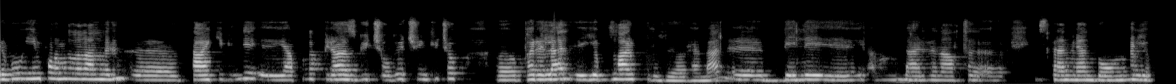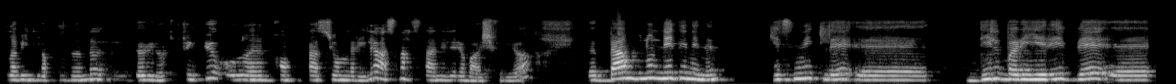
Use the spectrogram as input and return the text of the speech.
Ve bu informal alanların e, takibini e, yapmak biraz güç oluyor. Çünkü çok e, paralel e, yapılar kuruluyor hemen. E, belli e, merdiven altı e, istenmeyen doğumlar yapılabil yapıldığını görüyoruz. Çünkü onların komplikasyonlarıyla aslında hastanelere başvuruyor. E, ben bunun nedeninin kesinlikle e, dil bariyeri ve e,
